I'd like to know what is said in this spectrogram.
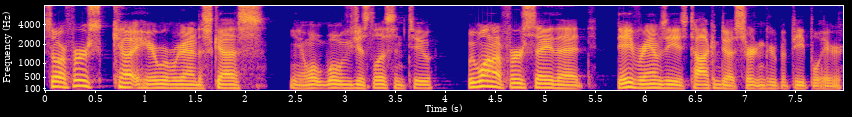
So our first cut here, where we're going to discuss you know what, what we've just listened to, we want to first say that Dave Ramsey is talking to a certain group of people here.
